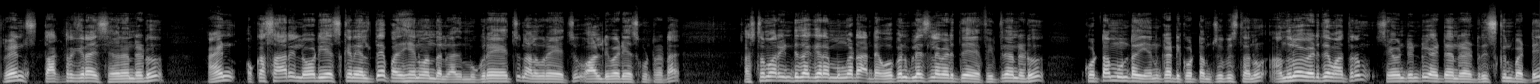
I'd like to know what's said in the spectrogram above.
ఫ్రెండ్స్ ట్రాక్టర్ కిరాయి సెవెన్ హండ్రెడ్. అండ్ ఒకసారి లోడ్ చేసుకుని వెళ్తే పదిహేను వందలు. అది ముగ్గురు వేయచ్చు నలుగురు వేయచ్చు. వాళ్ళు డివైడ్ చేసుకుంటారట. కస్టమర్ ఇంటి దగ్గర ముంగట అంటే ఓపెన్ ప్లేస్లో పెడితే ఫిఫ్టీన్ హండ్రెడ్ కొట్టం ఉంటుంది వెనకటి కొట్టం చూపిస్తాను. అందులో పెడితే మాత్రం సెవెంటీన్ టు ఎయిట్ హండ్రెడ్ రిస్క్ని బట్టి.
